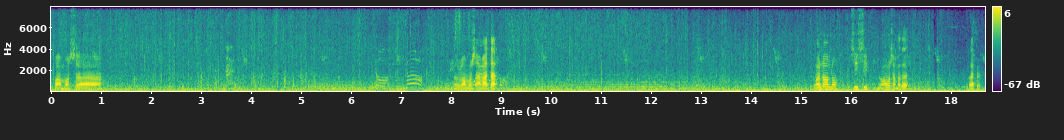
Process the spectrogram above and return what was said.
Nos vamos a... Nos vamos a matar. No, no, no. Sí, sí. Nos vamos a matar. Gracias.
